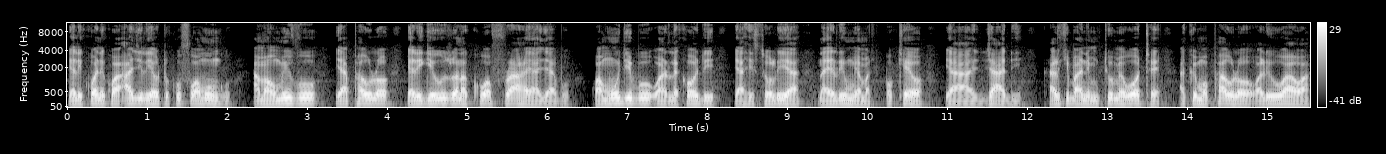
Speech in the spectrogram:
yalikuwa ni kwa ajili ya utukufu wa mungu maumivu ya paulo yaligeuzwa na kuwa furaha ya ajabu kwa mujibu wa rekodi ya historia na elimu ya mapokeo ya jadi. Takribani mtume wote akiwemo paulo waliuawa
